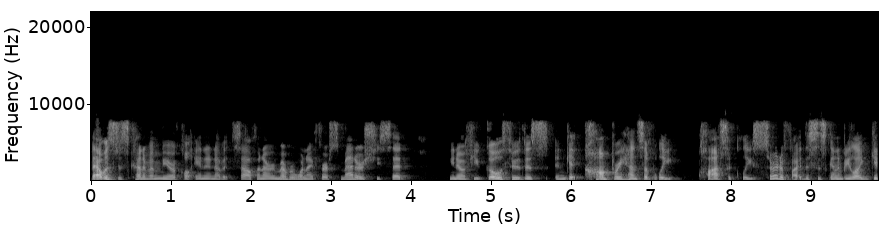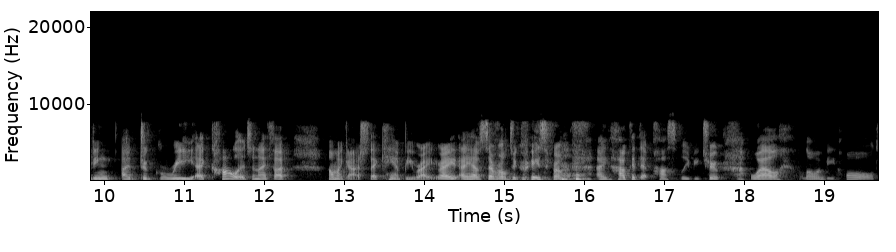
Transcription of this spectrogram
that was just kind of a miracle in and of itself. And I remember when I first met her, she said, you know, if you go through this and get comprehensively classically certified, this is going to be like getting a degree at college. And I thought, oh my gosh, that can't be right, right? I have several degrees from, I, how could that possibly be true? Well, lo and behold,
